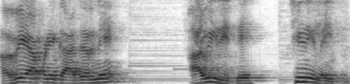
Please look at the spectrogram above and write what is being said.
હવે આપણે ગાજરને આવી રીતે છીણી લઈશું.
